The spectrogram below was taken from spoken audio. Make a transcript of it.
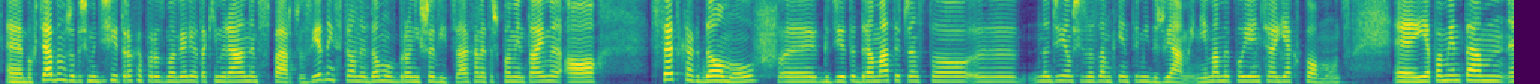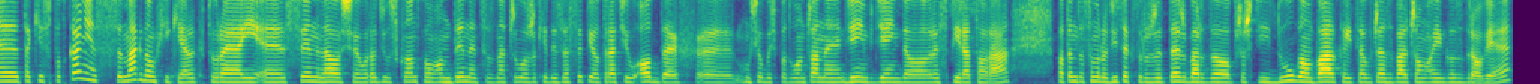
E, bo chciałabym, żebyśmy dzisiaj trochę porozmawiali o takim realnym wsparciu. Z jednej strony domów w Broniszewicach, ale też pamiętajmy o setkach domów, y, gdzie te dramaty często y, no, dzieją się za zamkniętymi drzwiami. Nie mamy pojęcia, jak pomóc. E, Ja pamiętam takie spotkanie z Magdą Hikiel, której syn Leo się urodził z klątwą ondyny, co znaczyło, że kiedy zasypiał, tracił oddech, musiał być podłączany dzień w dzień do respiratora. Potem to są rodzice, którzy też bardzo przeszli długą walkę i cały czas walczą o jego zdrowie.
